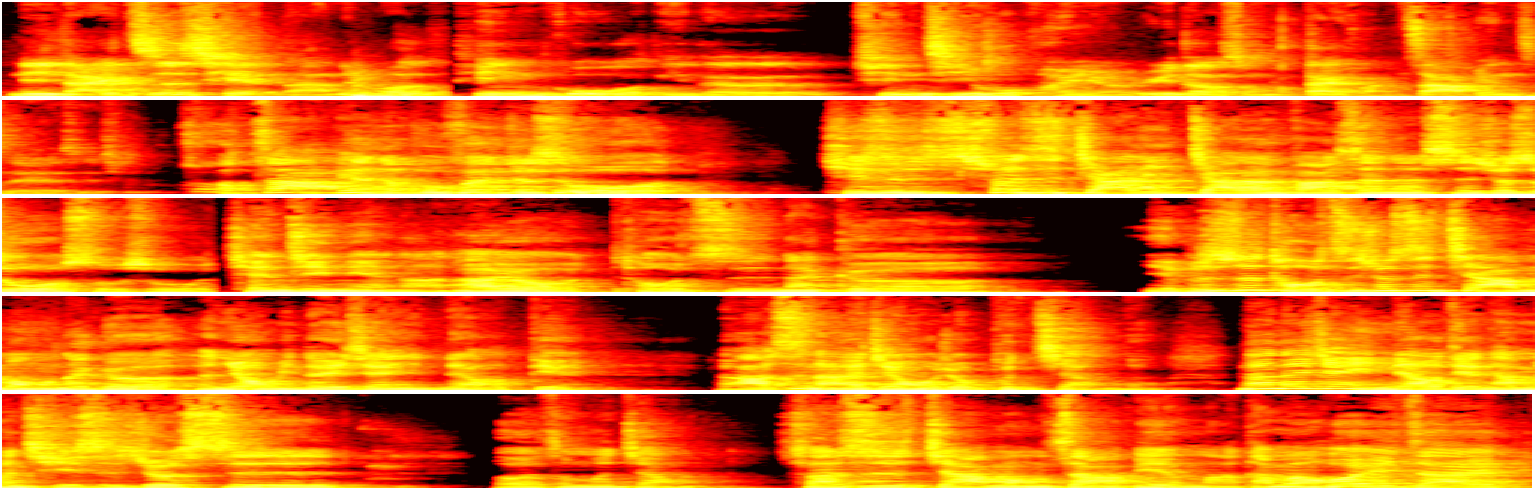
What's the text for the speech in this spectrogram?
你来之前啊，你有没有听过你的亲戚或朋友遇到什么贷款诈骗之类的事情？哦，诈骗的部分就是我。其实算是家里家人发生的事，就是我叔叔前几年啊，他有投资那个，也不是投资，就是加盟那个很有名的一间饮料店。啊，是哪一间我就不讲了。那那间饮料店，他们其实就是呃，怎么讲，算是加盟诈骗嘛。他们会在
